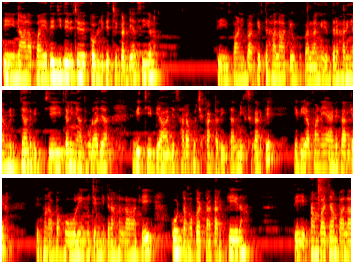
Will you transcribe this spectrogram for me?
ਤੇ ਨਾਲ ਆਪਾਂ ਇਹਦੇ ਜਿਹਦੇ ਵਿੱਚ ਕੌਲੀ ਵਿੱਚ ਕੱਢਿਆ ਸੀਗਾ। ਅਤੇ ਪਾਣੀ ਪਾ ਕੇ ਤੇ ਹਿਲਾ ਕੇ ਉਹ ਕਰ ਲਾਂਗੇ। ਇੱਧਰ ਹਰੀਆਂ ਮਿਰਚਾਂ ਦੇ ਵਿੱਚ ਹੀ, ਧਨੀਆ ਥੋੜ੍ਹਾ ਜਿਹਾ ਤੇ ਵਿੱਚ ਹੀ ਪਿਆਜ਼ ਸਾਰਾ ਕੁਛ ਕੱਟ ਦਿੱਤਾ ਮਿਕਸ ਕਰਕੇ। ਇਹ ਵੀ ਆਪਾਂ ਨੇ ਐਡ ਕਰ ਲਿਆ ਅਤੇ ਹੁਣ ਆਪਾਂ ਹੋਰ ਇਹਨੂੰ ਚੰਗੀ ਤਰ੍ਹਾਂ ਹਿਲਾ ਕੇ ਘੋਟਾ ਮੋਟਾ ਕਰਕੇ ਇਹਦਾ ਅਤੇ ਆਂਬਾ ਚਾਂਬਾ ਲਾ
